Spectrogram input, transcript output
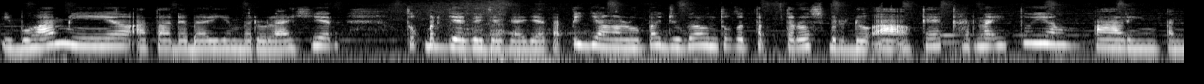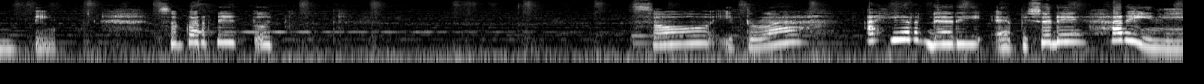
ibu hamil atau ada bayi yang baru lahir untuk berjaga-jaga aja. Tapi jangan lupa juga untuk tetap terus berdoa oke? Okay? karena itu yang paling penting. Seperti itu so itulah akhir dari episode hari ini.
